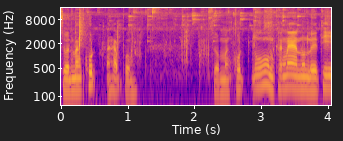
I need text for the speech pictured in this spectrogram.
สวนมังคุดนะครับ ผม สวนมังคุดนู่นข้างหน้านู่นเลยที่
